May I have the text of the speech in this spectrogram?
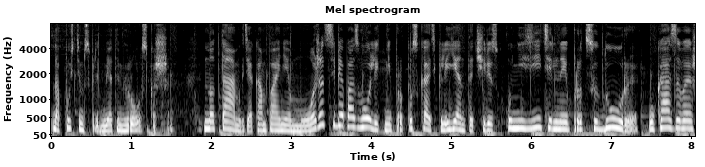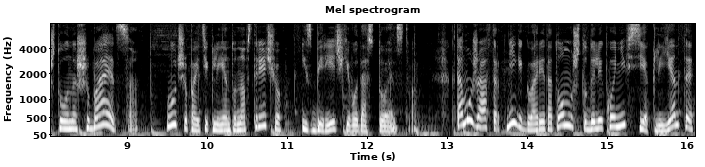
допустим, с предметами роскоши. Но там, где компания может себе позволить не пропускать клиента через унизительные процедуры, указывая, что он ошибается, лучше пойти клиенту навстречу и сберечь его достоинство. К тому же автор книги говорит о том, что далеко не все клиенты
